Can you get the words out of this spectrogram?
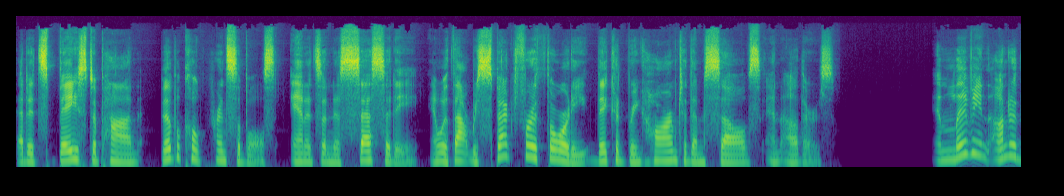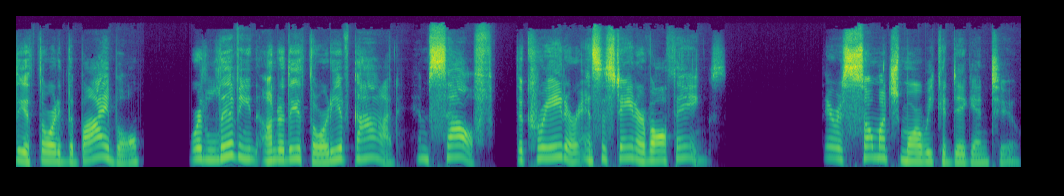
that it's based upon biblical principles and it's a necessity. And without respect for authority, they could bring harm to themselves and others. And living under the authority of the Bible, we're living under the authority of God Himself, the creator and sustainer of all things. There is so much more we could dig into.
